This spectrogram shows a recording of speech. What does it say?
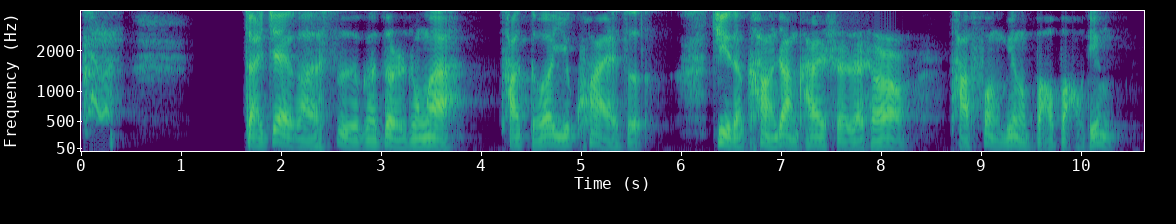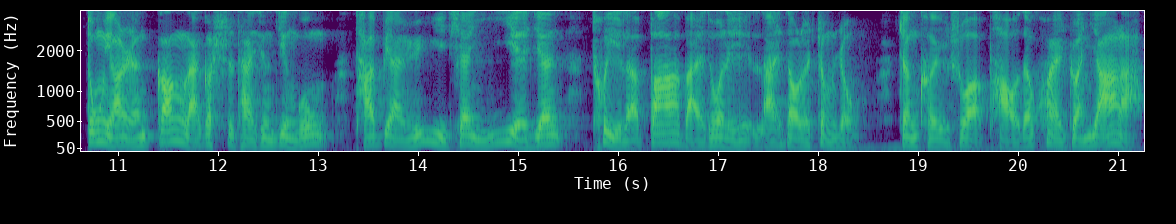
在这个四个字中啊，他得一“快”字。记得抗战开始的时候，他奉命保保定，东洋人刚来个试探性进攻，他便于一天一夜间退了八百多里，来到了郑州。真可以说跑得快专家了。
